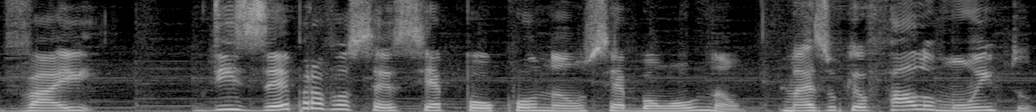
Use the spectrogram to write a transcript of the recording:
vai dizer para você se é pouco ou não, se é bom ou não. Mas o que eu falo muito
